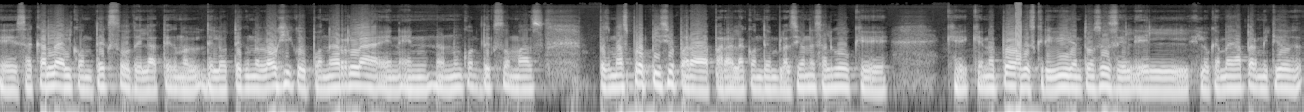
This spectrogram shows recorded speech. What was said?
eh, sacarla del contexto de, la de lo tecnológico y ponerla en, en, en un contexto más, pues más propicio para, para la contemplación es algo que que, no puedo describir. Entonces, el, lo que me ha permitido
